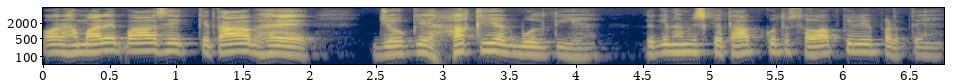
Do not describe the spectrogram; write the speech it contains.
और हमारे पास एक किताब है जो कि हक यक बोलती है। लेकिन हम इस किताब को तो सवाब के लिए पढ़ते हैं।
